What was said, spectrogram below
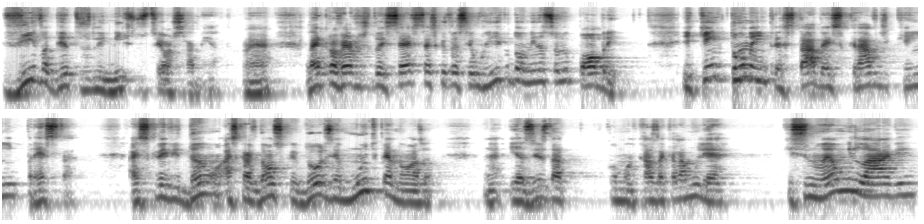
Viva dentro dos limites do seu orçamento. Né? Lá em Provérbios 2,7 está escrito assim: o rico domina sobre o pobre e quem toma emprestado é escravo de quem empresta. A escravidão, a escravidão aos credores é muito penosa, né? e às vezes dá como a casa daquela mulher, que se não é um milagre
